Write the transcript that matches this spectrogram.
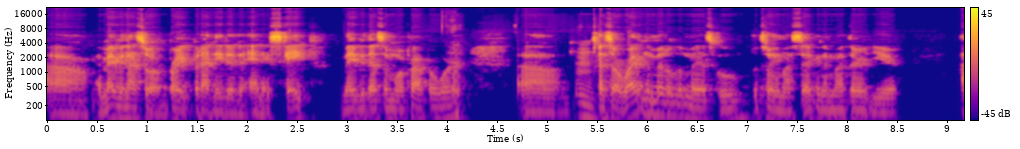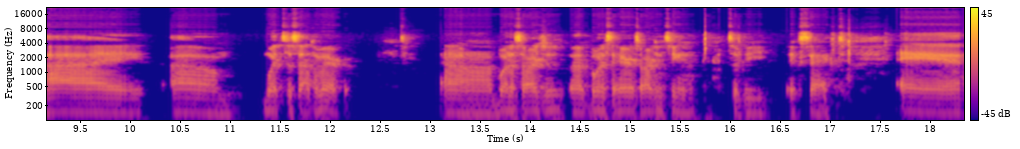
um, and maybe not so a break, but I needed an escape. Maybe that's a more proper word. Um, mm. And so, right in the middle of med school, between my second and my third year, I um, went to South America. uh, Buenos Aires, uh, Buenos Aires, Argentina, to be exact. And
